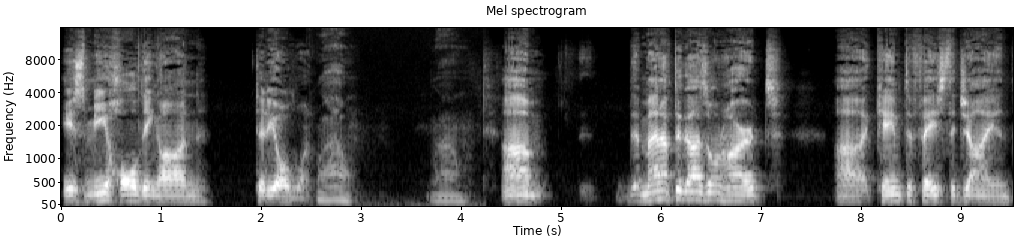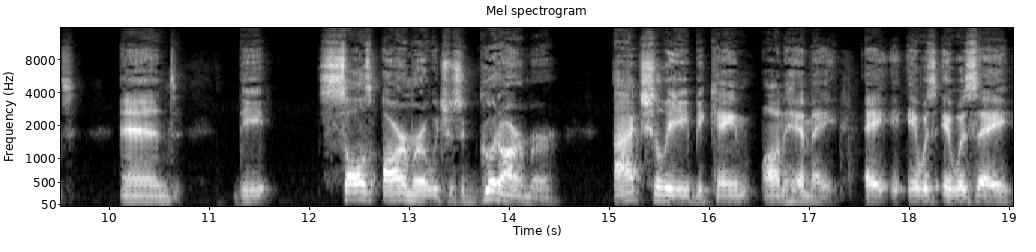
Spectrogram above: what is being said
is me holding on to the old one. Wow. Wow. Um, the man after God's own heart uh, came to face the giant, and the Saul's armor, which was a good armor, actually became on him a a it was it was a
